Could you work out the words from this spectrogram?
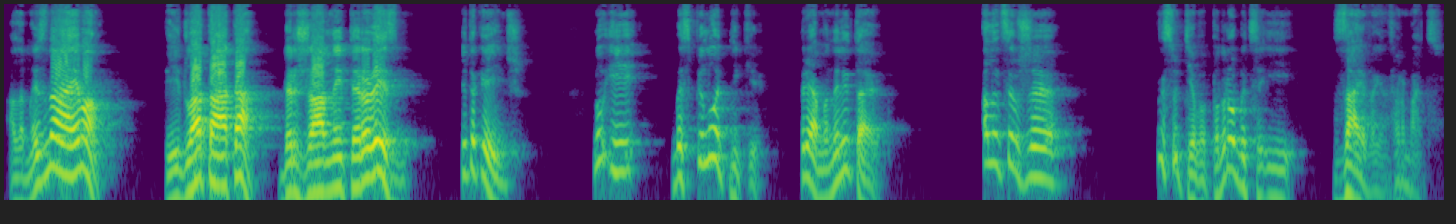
Але ми знаємо: підла атака, державний тероризм і таке інше. Ну і безпілотники прямо не літають. Але це вже не суттєва подробиця і зайва інформація.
